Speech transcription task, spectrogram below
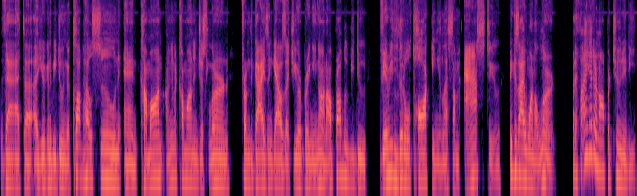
that uh, uh, you're going to be doing a clubhouse soon and come on i'm going to come on and just learn from the guys and gals that you're bringing on. I'll probably do very little talking unless i'm asked to because i want to learn but if i had an opportunity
